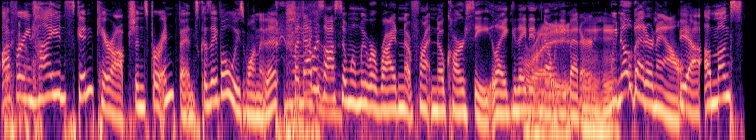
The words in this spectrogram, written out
offering high-end skincare options for infants because they've always wanted it. But that was also when we were riding up front, no car seat. Like they didn't know any Right. better. We know better now. Yeah, amongst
